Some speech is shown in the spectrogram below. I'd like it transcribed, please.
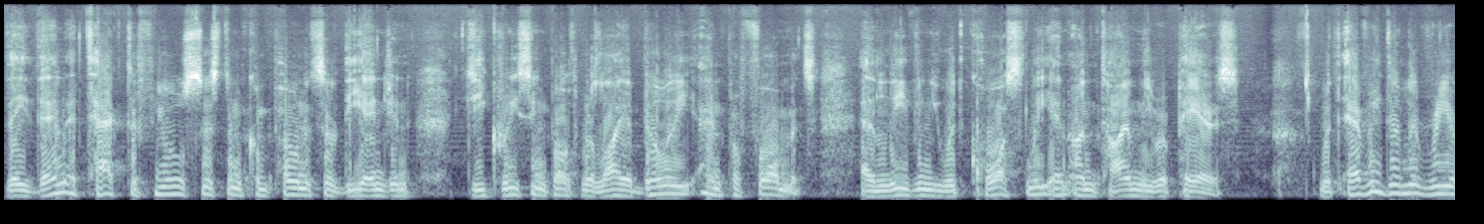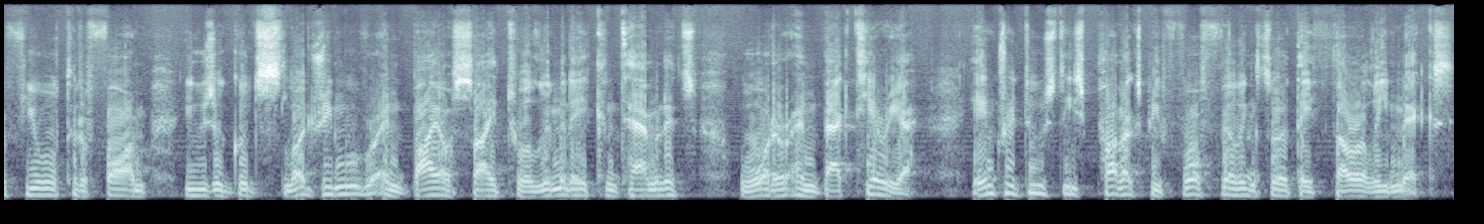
They then attack the fuel system components of the engine, decreasing both reliability and performance, and leaving you with costly and untimely repairs. With every delivery of fuel to the farm, use a good sludge remover and biocide to eliminate contaminants, water, and bacteria. Introduce these products before filling so that they thoroughly mix.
